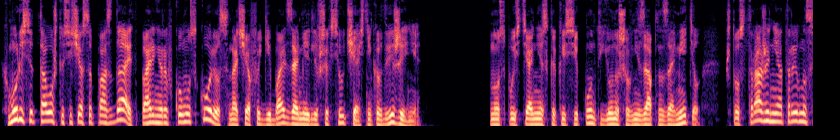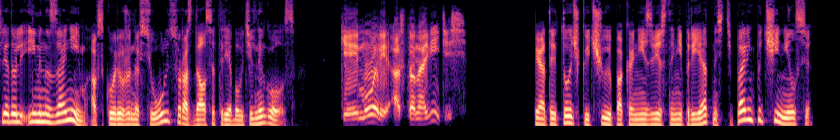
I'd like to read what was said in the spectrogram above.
Хмурясь от того, что сейчас опоздает, парень рывком ускорился, начав огибать замедлившихся участников движения. Но спустя несколько секунд юноша внезапно заметил, что стражи неотрывно следовали именно за ним, а вскоре уже на всю улицу раздался требовательный голос. «Кей Мори, остановитесь!» Пятой точкой, чуя пока неизвестные неприятности, парень подчинился,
